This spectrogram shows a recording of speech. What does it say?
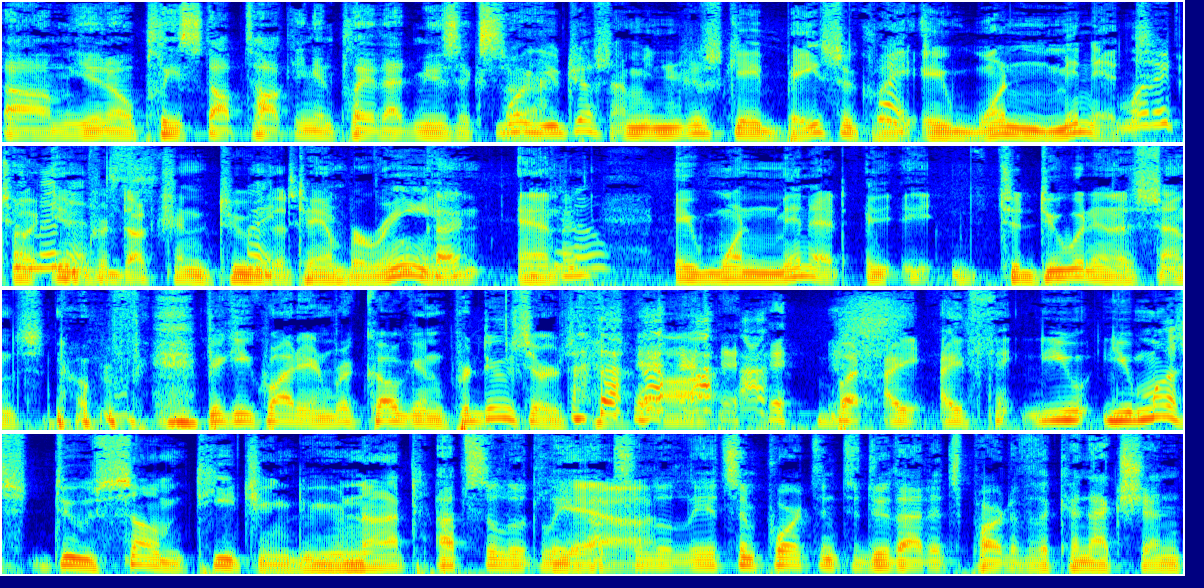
um, you know, please stop talking and play that music, sir. Well, you just, I mean, you just gave basically Right. a one minute One or two uh, introduction to Right. the tambourine Okay. and You know. A one minute to do it in a sense. Vicki Quade and Rick Kogan, producers. Uh, but I, I think you, you must do some teaching, do you not? Absolutely, Yeah. absolutely. It's important to do that. It's part of the connection.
